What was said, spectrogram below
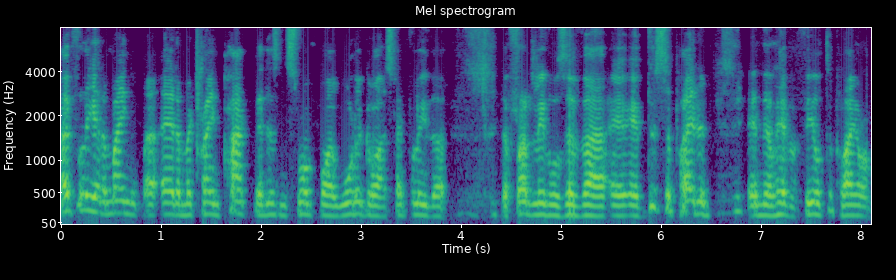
hopefully at a main uh, at a McLean Park that isn't swamped by water, guys. Hopefully the the front levels have uh, have dissipated and they'll have a field to play on.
